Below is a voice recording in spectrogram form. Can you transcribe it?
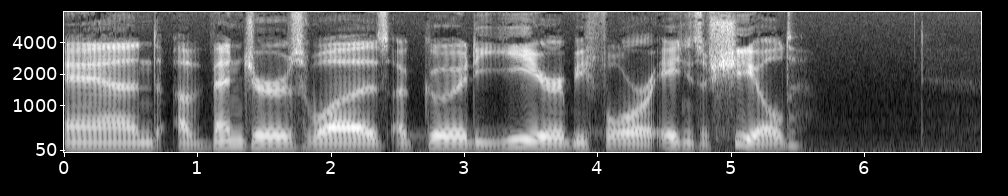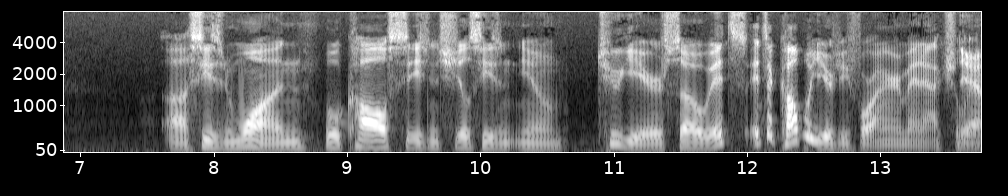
And Avengers was a good year before Agents of S.H.I.E.L.D. Uh, season one. We'll call season Shield season, you know, two years. So it's it's a couple years before Iron Man actually. Yeah.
